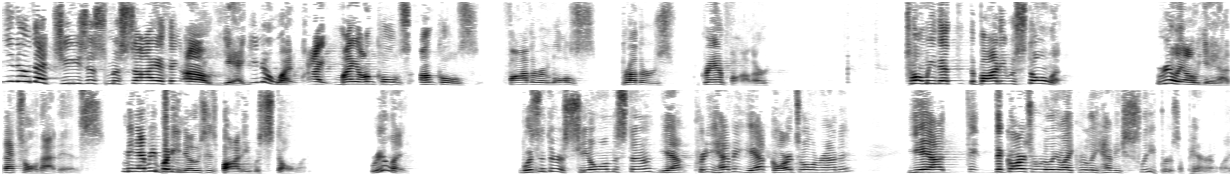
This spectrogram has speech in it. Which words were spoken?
you know that Jesus Messiah thing? Oh, yeah, you know what? I, my uncle's uncle's father in law's brother's grandfather told me that the body was stolen. Really? Oh, yeah, that's all that is. I mean, everybody knows his body was stolen. Really? Wasn't there a seal on the stone? Yeah, pretty heavy. Yeah, guards all around it. Yeah, the, the guards were really like really heavy sleepers, apparently.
